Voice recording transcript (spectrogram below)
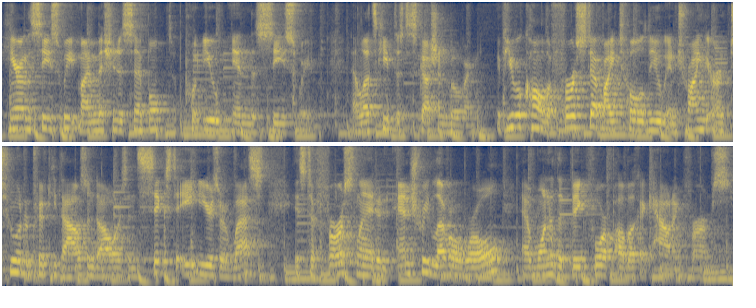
Here on the C-Suite, my mission is simple, to put you in the C-Suite. Now let's keep this discussion moving. If you recall, the first step I told you in trying to earn $250,000 in six to eight years or less is to first land an entry-level role at one of the big four public accounting firms.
